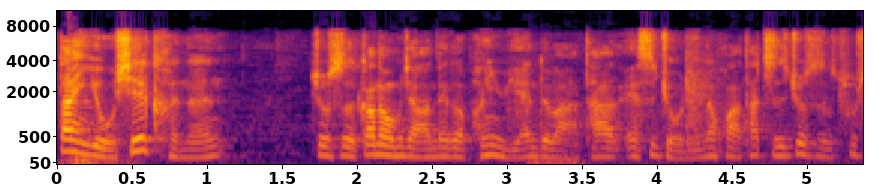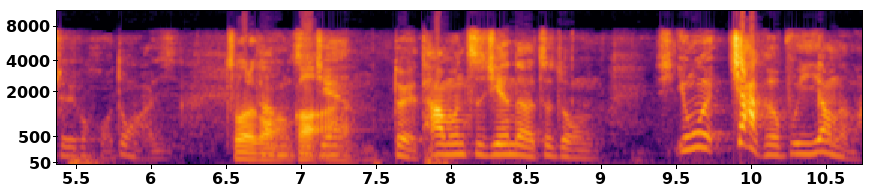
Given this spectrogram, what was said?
但有些可能就是刚才我们讲的那个彭于晏，对吧？他 S 九零的话，他其实就是出席了一个活动而已，做了个他们之间广告啊，对他们之间的这种，因为价格不一样的嘛，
